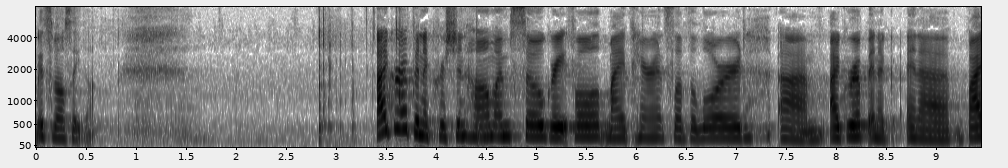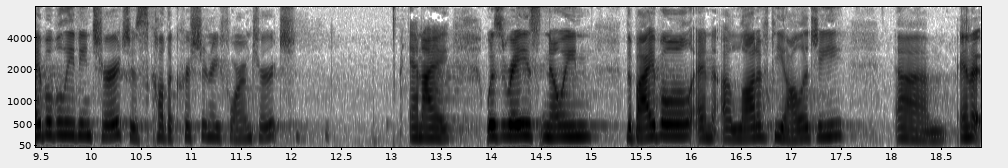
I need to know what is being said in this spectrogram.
It's mostly gone. I grew up in a Christian home. I'm so grateful. My parents love the Lord. Um, I grew up in a, in a Bible believing church. It's called the Christian Reformed Church. And I was raised knowing the Bible and a lot of theology, um, and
